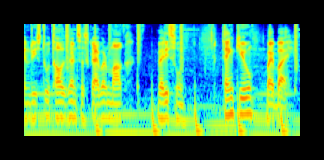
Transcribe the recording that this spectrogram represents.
can reach 2000 subscriber mark very soon. Thank you. Bye bye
